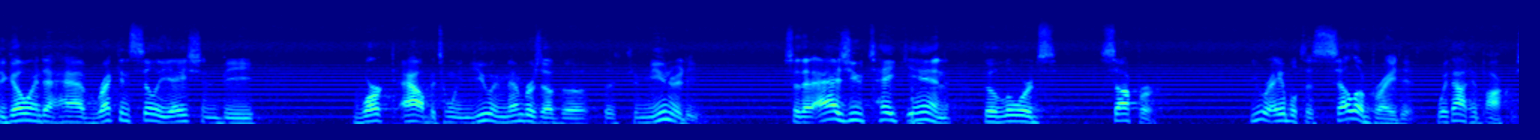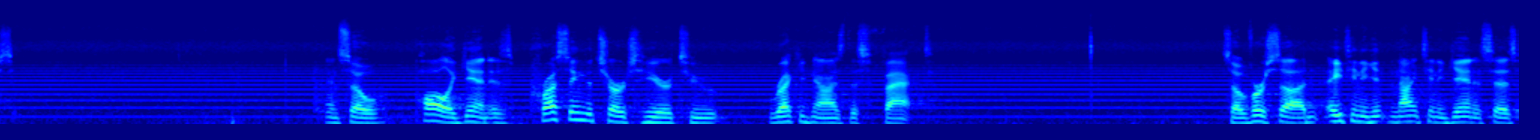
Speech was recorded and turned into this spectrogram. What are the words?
to go and to have reconciliation be worked out between you and members of the, the community, so that as you take in the Lord's Supper, you are able to celebrate it without hypocrisy. And so, Paul again is pressing the church here to recognize this fact. So, verse uh, 18 and 19 again, it says,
